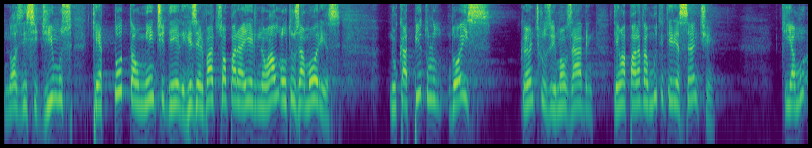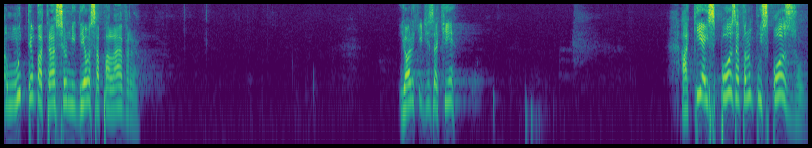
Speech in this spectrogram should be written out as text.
nós decidimos que é totalmente dele, reservado só para ele, não há outros amores. No capítulo 2, Cânticos, os irmãos abrem, tem uma palavra muito interessante, que há muito tempo atrás o Senhor me deu essa palavra. E olha o que diz aqui. Aqui a esposa falando para o esposo.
